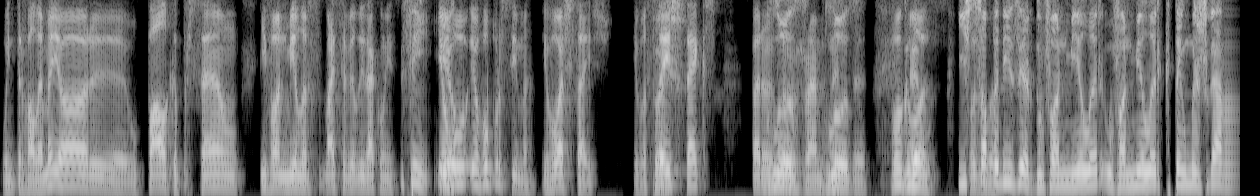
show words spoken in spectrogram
O intervalo é maior, eh, o palco, a pressão, e Von Miller vai saber lidar com isso. Sim, eu, eu... Vou, eu vou por cima, eu vou aos 6. Eu vou 6 secs para, para os Rams. Gloso. Neste... Vou gloso. Uh, isto Vou só para dizer do Von Miller, o Von Miller que tem uma jogada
